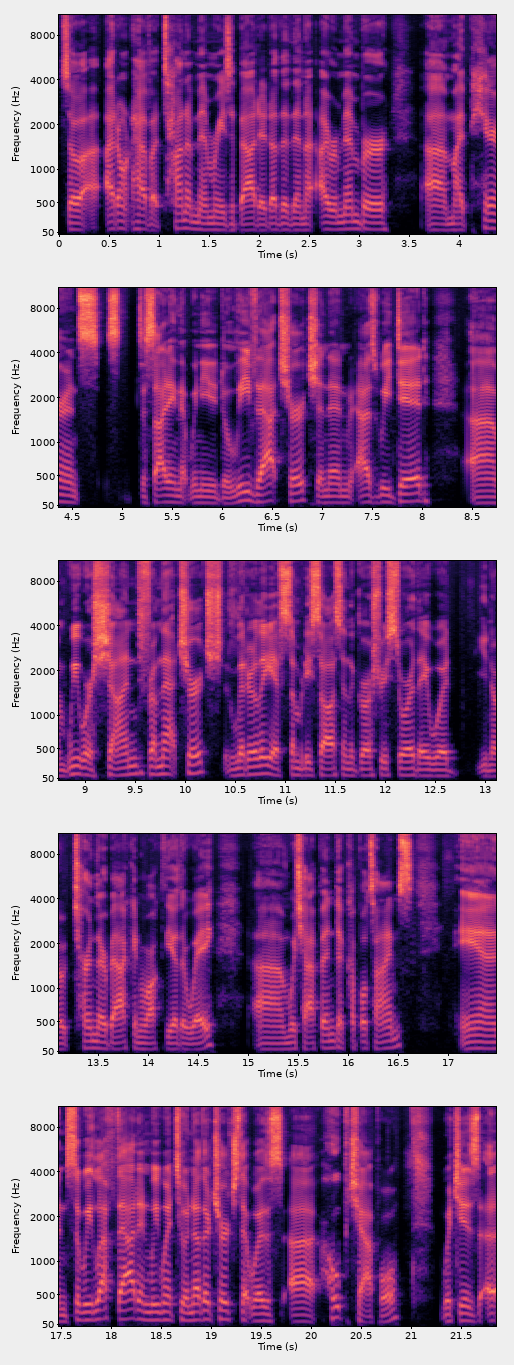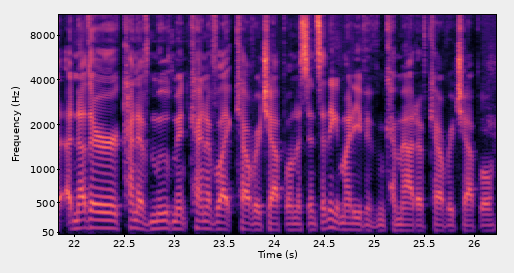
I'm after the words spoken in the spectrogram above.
So I, I don't have a ton of memories about it other than I remember uh, my parents deciding that we needed to leave that church. And then as we did, um, we were shunned from that church. Literally, if somebody saw us in the grocery store, they would, you know, turn their back and walk the other way, um, which happened a couple times. And so we left that and we went to another church that was uh, Hope Chapel, which is a, another kind of movement, kind of like Calvary Chapel in a sense. I think it might have even come out of Calvary Chapel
